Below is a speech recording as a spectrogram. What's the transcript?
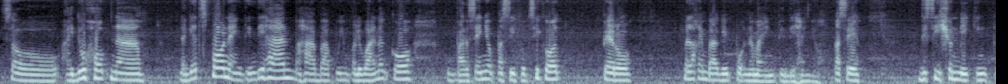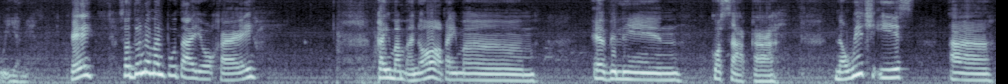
So, I do hope na nagets po, naintindihan, mahaba po yung paliwanag ko, kung para sa inyo, pasikot-sikot, pero malaking bagay po na maintindihan nyo. Kasi, decision making po yan eh. Okay? So, doon naman po tayo kay kay ma'am ano, kay ma'am Evelyn Kosaka na which is ah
